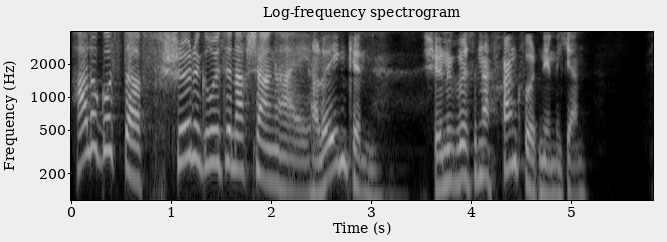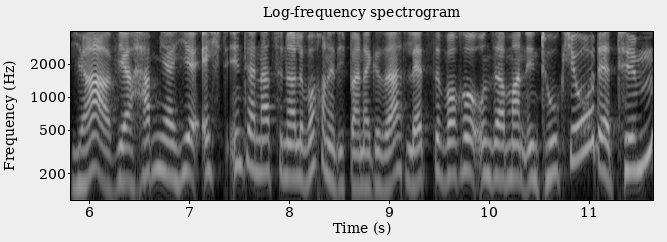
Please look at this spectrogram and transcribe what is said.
Hallo Gustav, schöne Grüße nach Shanghai. Hallo Inken, schöne Grüße nach Frankfurt nehme ich an. Ja, wir haben ja hier echt internationale Wochen, hätte ich beinahe gesagt. Letzte Woche unser Mann in Tokio, der Tim,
